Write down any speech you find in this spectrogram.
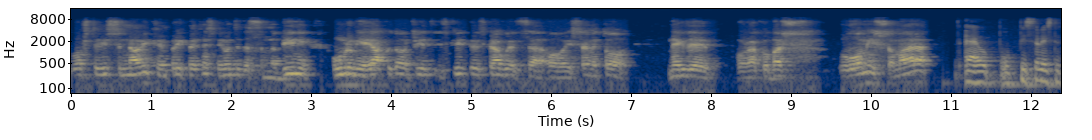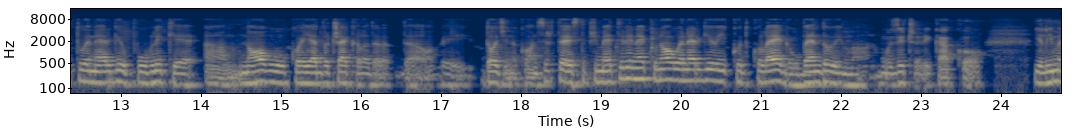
uopšte više naviknem prvih 15 minuta da sam na bini, umro mi je jako dobar prijatelj iz Kragujevca, ovaj, sve me to negde onako baš lomi, šamara. Evo, upisali ste tu energiju publike um, novu koja je jedva čekala da, da ovaj, dođe na koncerte. Jeste primetili neku novu energiju i kod kolega u bendovima, muzičari, kako, je li ima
